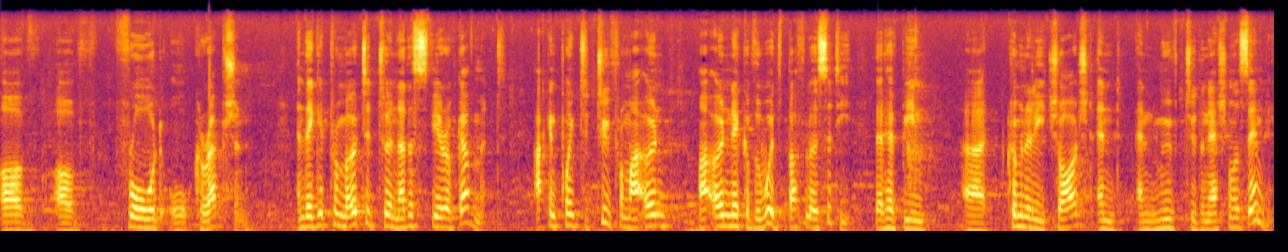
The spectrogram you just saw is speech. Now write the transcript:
of, of fraud or corruption, and they get promoted to another sphere of government. I can point to two from my own, my own neck of the woods, Buffalo City, that have been uh, criminally charged and, and moved to the National Assembly.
